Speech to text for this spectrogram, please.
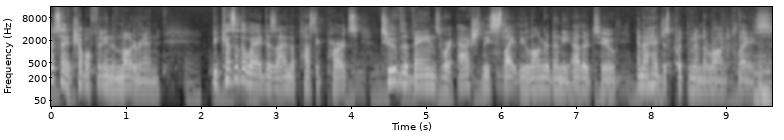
First I had trouble fitting the motor in. Because of the way I designed the plastic parts, two of the vanes were actually slightly longer than the other two, and I had just put them in the wrong place.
